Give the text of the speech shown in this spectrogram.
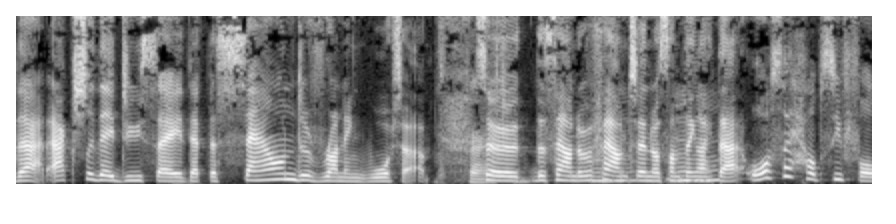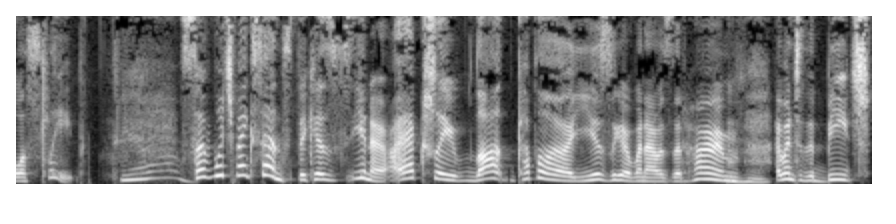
that. Actually, they do say that the sound of running water, so true. the sound of a mm-hmm. fountain or something like mm-hmm. that, also helps you fall asleep. Yeah. So, which makes sense because, you know, I actually, a couple of years ago when I was at home, I went to the beach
